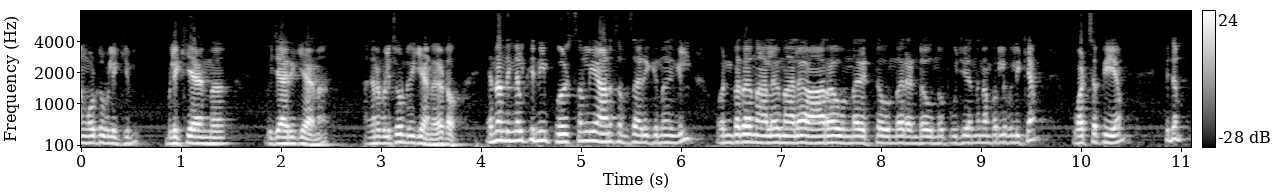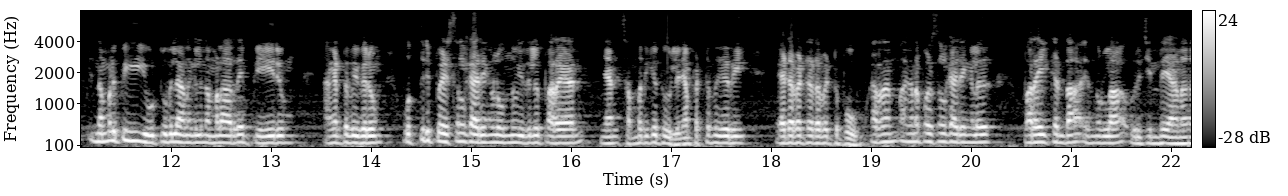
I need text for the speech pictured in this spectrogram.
അങ്ങോട്ട് വിളിക്കും വിളിക്കുക എന്ന് വിചാരിക്കുകയാണ്. അങ്ങനെ വിളിച്ചുകൊണ്ടിരിക്കുകയാണ് കേട്ടോ. എന്നാൽ നിങ്ങൾക്ക് ഇനി പേഴ്സണലി ആണ് സംസാരിക്കുന്നതെങ്കിൽ ഒൻപത് നാല് നാല് ആറ് ഒന്ന് എട്ട് ഒന്ന് രണ്ട് ഒന്ന് പൂജ്യം എന്ന നമ്പറിൽ വിളിക്കാം. വാട്സപ്പ് ചെയ്യാം. പിന്നെ നമ്മളിപ്പോൾ ഈ യൂട്യൂബിലാണെങ്കിൽ നമ്മൾ ആരുടെയും പേരും അങ്ങനത്തെ വിവരവും ഒത്തിരി പേഴ്സണൽ കാര്യങ്ങളൊന്നും ഇതിൽ പറയാൻ ഞാൻ സമ്മതിക്കത്തുമില്ല. ഞാൻ പെട്ടെന്ന് കയറി ഇടപെട്ട് ഇടപെട്ട് പോകും കാരണം അങ്ങനെ പേഴ്സണൽ കാര്യങ്ങൾ പറയിക്കണ്ട എന്നുള്ള ഒരു ചിന്തയാണ്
